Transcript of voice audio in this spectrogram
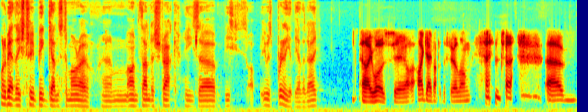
What about these two big guns tomorrow? Um, I'm thunderstruck. He's uh, he's he was brilliant the other day. Oh, he was. Yeah, I gave up at the furlong, and uh, um,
